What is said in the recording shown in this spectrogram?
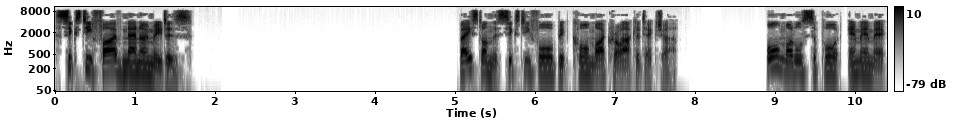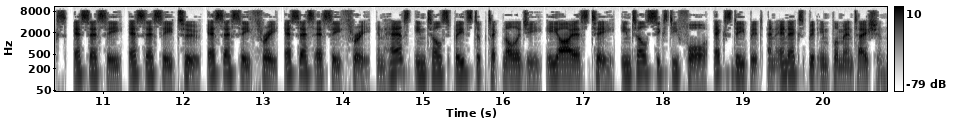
65 nanometers. Based on the 64-bit core microarchitecture, All models support MMX, SSE, SSE2, SSE3, SSSE3, Enhanced Intel SpeedStep Technology (EIST), Intel 64, XD-bit and NX-bit implementation.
